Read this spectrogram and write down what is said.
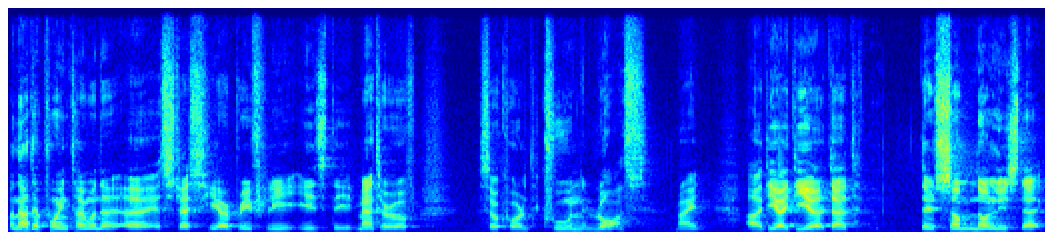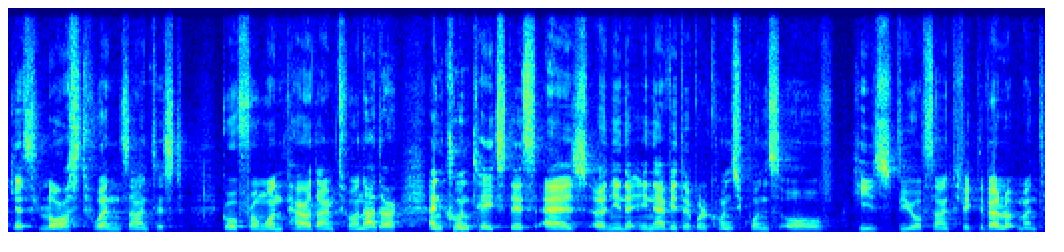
Another point I want to uh, stress here briefly is the matter of so-called Kuhn loss, right? Uh, the idea that there's some knowledge that gets lost when scientists go from one paradigm to another, and Kuhn takes this as an inevitable consequence of his view of scientific development.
